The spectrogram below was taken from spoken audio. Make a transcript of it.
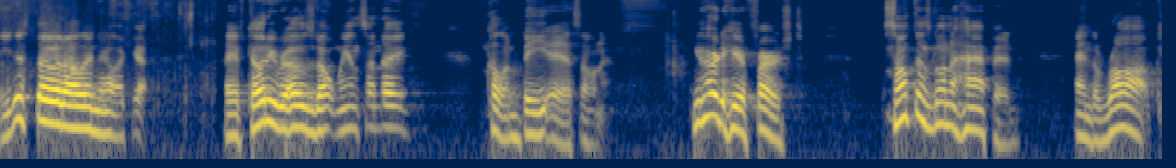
you just throw it all in there like that. Hey, if Cody Rhodes don't win Sunday, I'm calling BS on it. You heard it here first. Something's going to happen, and The Rock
